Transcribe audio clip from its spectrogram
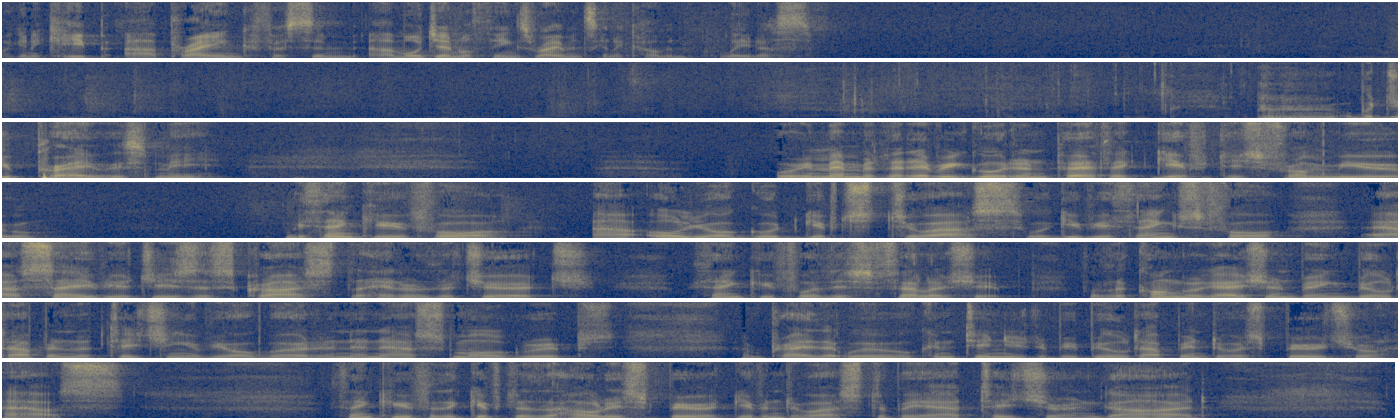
We're going to keep uh, praying for some uh, more general things. Raymond's going to come and lead us. Would you pray with me? We remember that every good and perfect gift is from you We thank you for uh, all your good gifts to us. We give you thanks for our Saviour, Jesus Christ, the head of the church. We thank you for this fellowship, for the congregation being built up in the teaching of your word and in our small groups. And pray that we will continue to be built up into a spiritual house. Thank you for the gift of the Holy Spirit given to us to be our teacher and guide.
